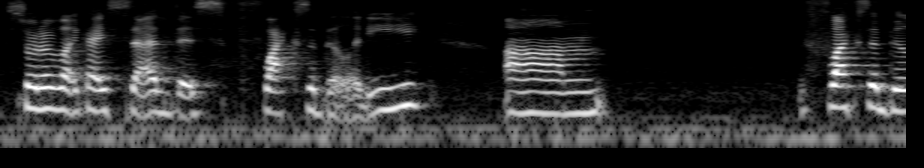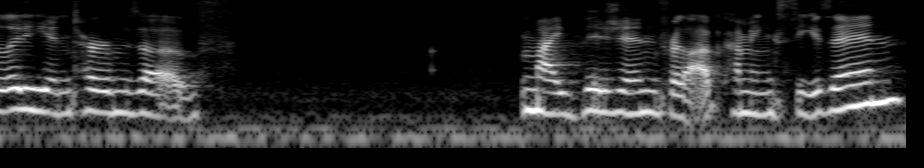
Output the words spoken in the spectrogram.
sort of like I said, this flexibility. Um, flexibility in terms of my vision for the upcoming season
